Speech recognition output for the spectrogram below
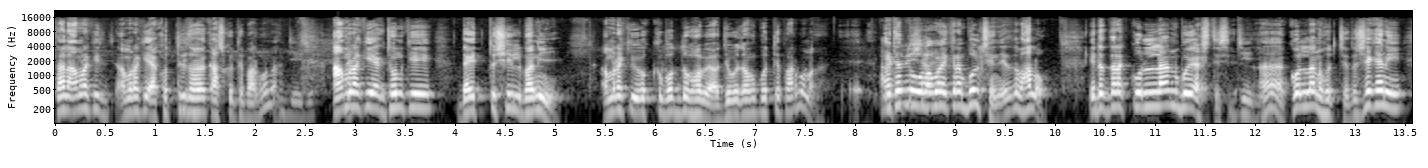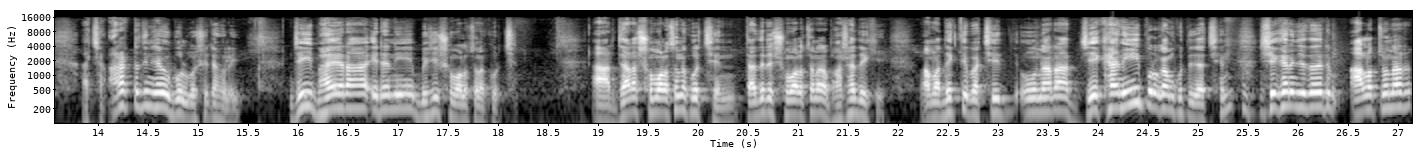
তাহলে আমরা কি আমরা কি একত্রিত একত্রিতভাবে কাজ করতে পারব না। আমরা কি একজনকে দায়িত্বশীল বানিয়ে আমরা কি ঐক্যবদ্ধভাবে জীবনযাপন করতে পারব না? এটা তো ওলামা একরাম বলছেন এটা তো ভালো। এটা দ্বারা কল্যাণ বই আসতেছে। হ্যাঁ কল্যাণ হচ্ছে। তো সেখানেই আচ্ছা আর একটা জিনিস আমি বলব সেটা হলেই যেই ভাইয়েরা এটা নিয়ে বেশি সমালোচনা করছেন আর যারা সমালোচনা করছেন তাদের সমালোচনার ভাষা দেখে আমরা দেখতে পাচ্ছি ওনারা যেখানেই প্রোগ্রাম করতে যাচ্ছেন সেখানে যে তাদের আলোচনার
